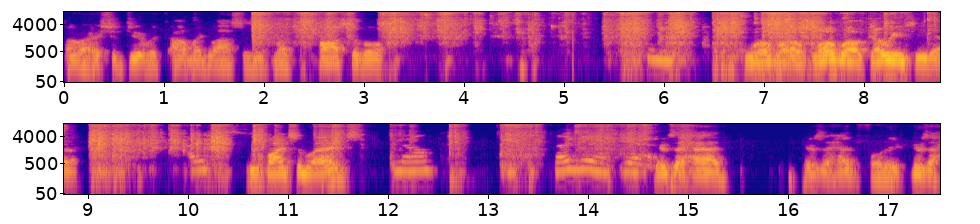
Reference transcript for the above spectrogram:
All right, I should do it without my glasses as much as possible. Whoa, whoa, whoa, whoa! Go easy there. I You find some legs. no. Not yet. Here's a head. Here's a head for you. Here's a,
